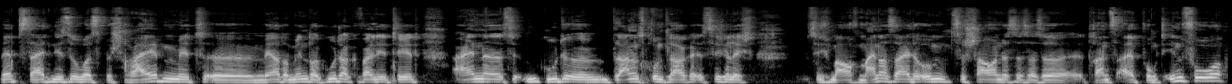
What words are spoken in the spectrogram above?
Webseiten, die sowas beschreiben mit äh, mehr oder minder guter Qualität. Eine gute Planungsgrundlage ist sicherlich sich mal auf meiner Seite umzuschauen. Das ist also transalp.info.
